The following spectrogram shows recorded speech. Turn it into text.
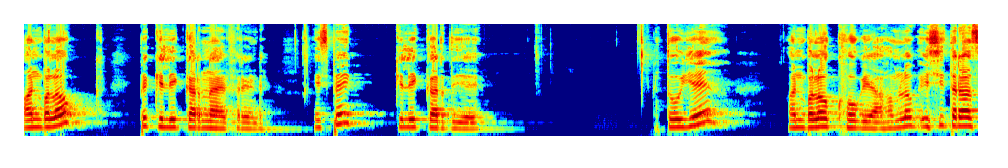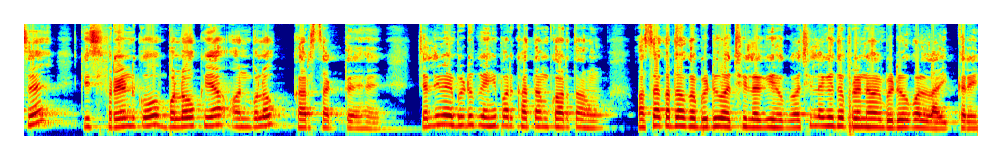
अनब्लॉक पे क्लिक करना है फ्रेंड इस पर क्लिक कर दिए। तो ये अनब्लॉक हो गया। हम लोग इसी तरह से किसी फ्रेंड को ब्लॉक या अनब्लॉक कर सकते हैं। चलिए मैं वीडियो को यहीं पर ख़त्म करता हूँ। आशा करता हूँ कि वीडियो अच्छी लगी होगी। अच्छी लगी तो फ्रेंड हमें वीडियो को लाइक करें,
